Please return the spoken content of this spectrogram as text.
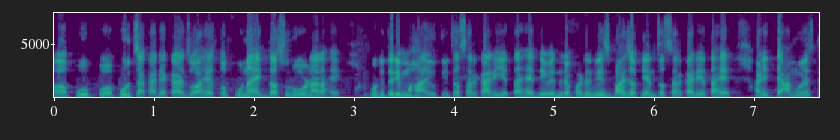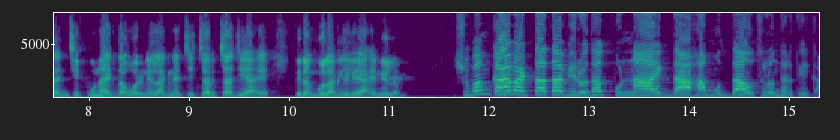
पुढचा कार्यकाळ जो आहे तो पुन्हा एकदा सुरू होणार आहे. कुठेतरी महायुतीचं सरकार येत आहे देवेंद्र फडणवीस भाजप यांचं सरकार येत आहे आणि त्यामुळेच त्यांची पुन्हा एकदा वर्णी लागण्याची चर्चा जी आहे ती रंगू लागलेली आहे. नीलम. शुभम काय वाटतं आता विरोधक पुन्हा एकदा हा मुद्दा उचलून धरतील का?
